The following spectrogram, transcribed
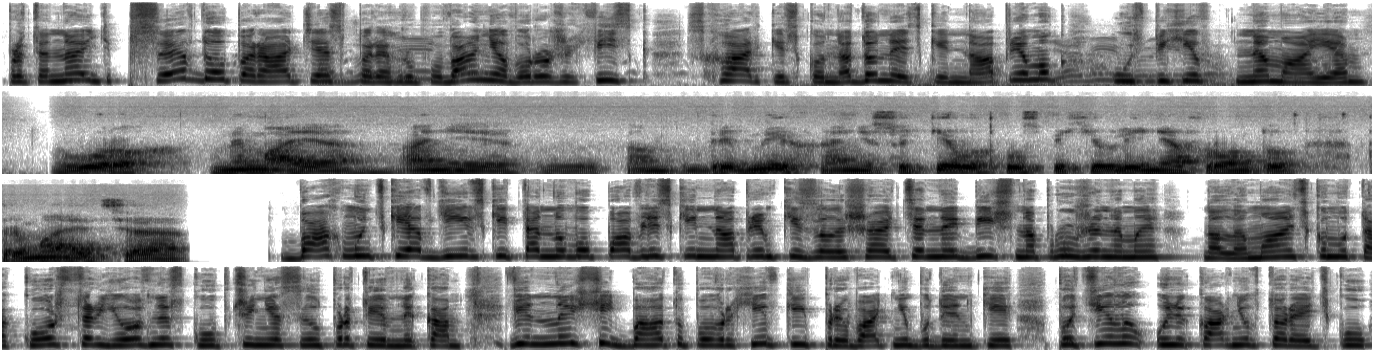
проте навіть псевдооперація з перегрупування ворожих військ з Харківського на Донецький напрямок успіхів немає. Ворог не має ані е, там дрібних, ані суттєвих успіхів. Лінія фронту тримається. Бахмутський, Авдіївський та Новопавлівський напрямки залишаються найбільш напруженими. На Лиманському також серйозне скупчення сил противника. Він нищить багатоповерхівки й приватні будинки. Поцілив у лікарню в Торецьку,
